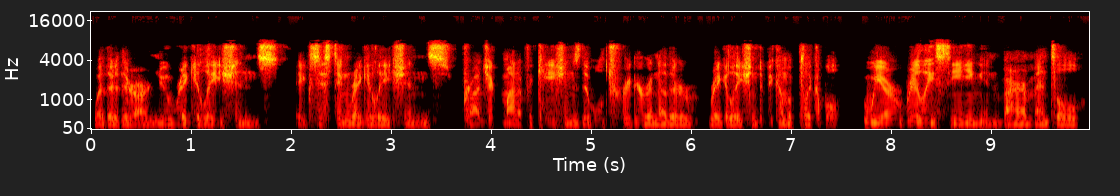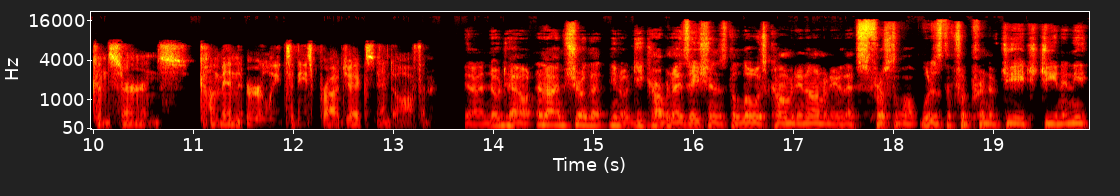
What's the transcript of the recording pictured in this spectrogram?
whether there are new regulations, existing regulations, project modifications that will trigger another regulation to become applicable we are really seeing environmental concerns come in early to these projects and often. Yeah, no doubt. And I'm sure that, you know, decarbonization is the lowest common denominator. That's first of all, what is the footprint of GHG in any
